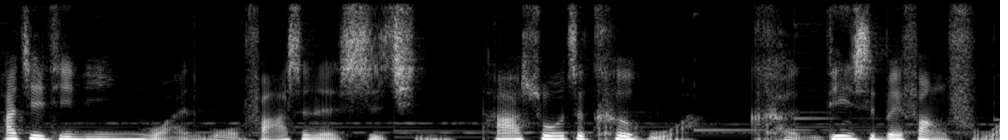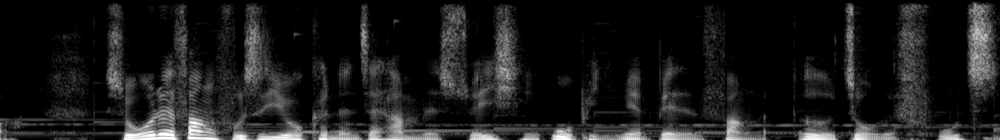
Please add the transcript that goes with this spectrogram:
阿纪听听完我发生的事情，他说这客户啊肯定是被放符啊。所谓的放符是有可能在他们的随行物品里面被人放了恶咒的符纸，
